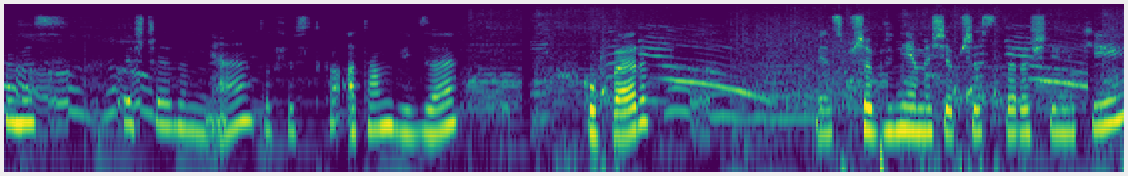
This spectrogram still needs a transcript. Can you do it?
Tam jest jeszcze jeden, nie, to wszystko. A tam widzę kufer. Więc przebrniemy się przez te roślinki.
